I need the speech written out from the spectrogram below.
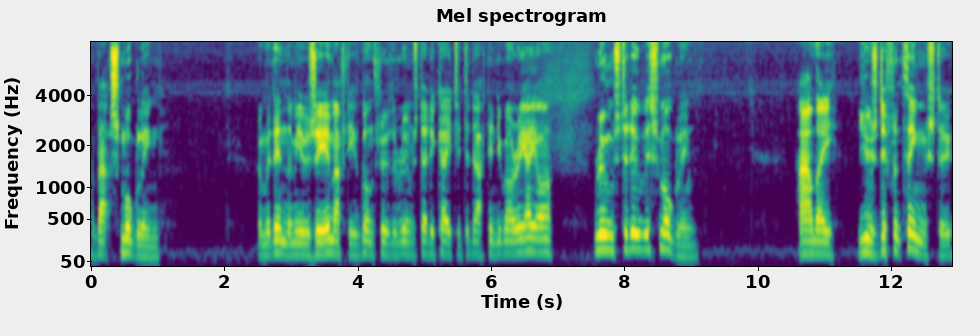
about smuggling. And within the museum, after you've gone through the rooms dedicated to Daphne du Maurier, are rooms to do with smuggling. How they use different things to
